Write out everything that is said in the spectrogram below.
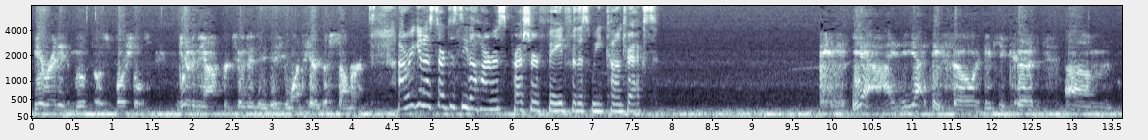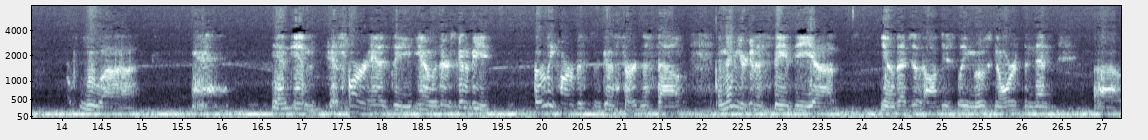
Be ready to move those bushels given the opportunity that you want here this summer. Are we going to start to see the harvest pressure fade for this wheat contracts? Yeah, I, yeah, I think so. I think you could. Um, you, uh, and, and as far as the, you know, there's going to be early harvest is going to start in the south, and then you're going to see the, uh, you know, that just obviously moves north, and then uh,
